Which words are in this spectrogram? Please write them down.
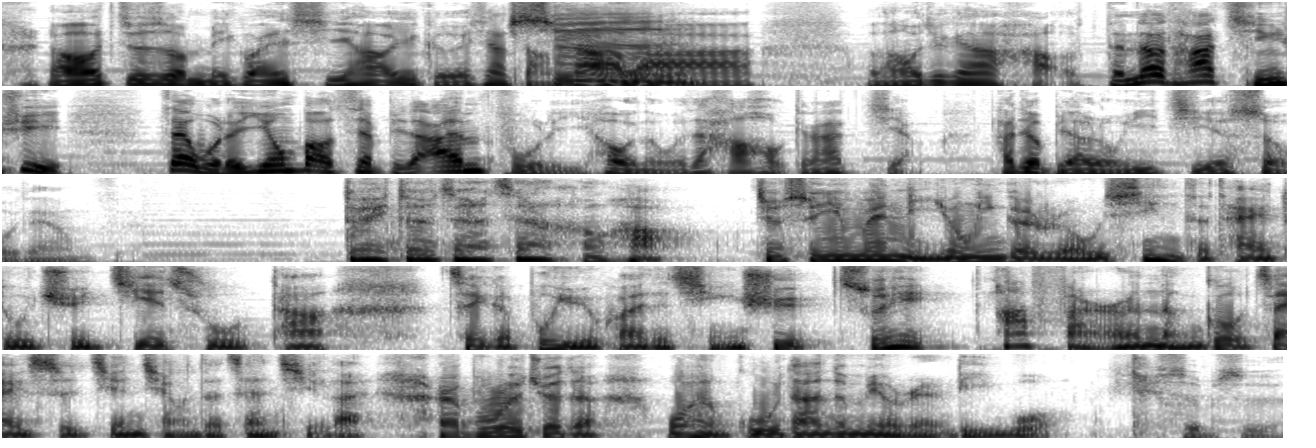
然后就是说没关系哈，因为哥哥现在长大啦。然后就跟他好，等到他情绪在我的拥抱之下比较安抚了以后呢，我再好好跟他讲，他就比较容易接受这样子。对对，这样这样很好。就是因为你用一个柔性的态度去接触他这个不愉快的情绪，所以他反而能够再次坚强的站起来，而不会觉得我很孤单，都没有人理我，是不是？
